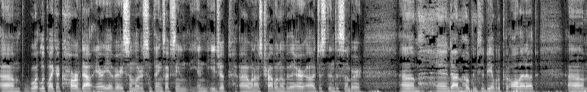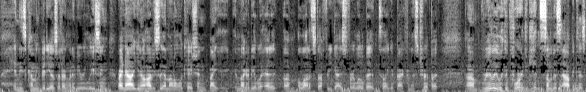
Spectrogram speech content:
um, what looked like a carved out area, very similar to some things I've seen in Egypt uh, when I was traveling over there uh, just in December. Um, and I'm hoping to be able to put all that up um, in these coming videos that I'm going to be releasing. Right now, you know, obviously I'm not on location. My, I'm not going to be able to edit um, a lot of stuff for you guys for a little bit until I get back from this trip. But um, really looking forward to getting some of this out because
